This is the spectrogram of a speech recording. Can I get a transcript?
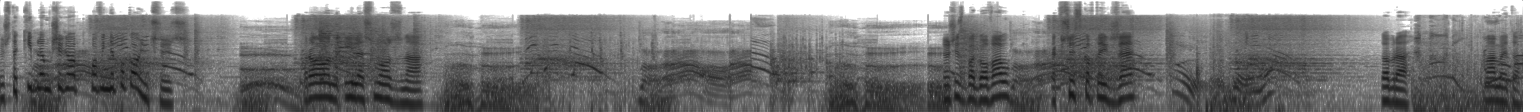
Już te kible mu się chyba powinny pokończyć. Ron, ileż można? On się zbagował? Jak wszystko w tej grze? Dobra, mamy to.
